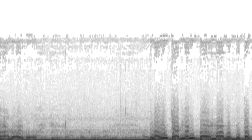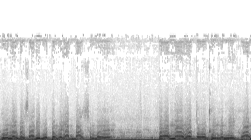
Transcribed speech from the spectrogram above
ห้าร้อยองค์หลังจากนั้นต่อมาพระตระกูลนั้นภาษาที่บุตรต้องไปรับบาตรเสมอ ต่อมาว่าโตขึ้นก็มีความ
